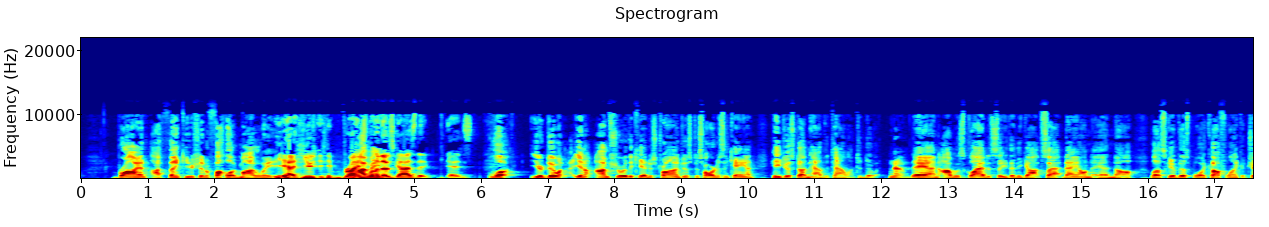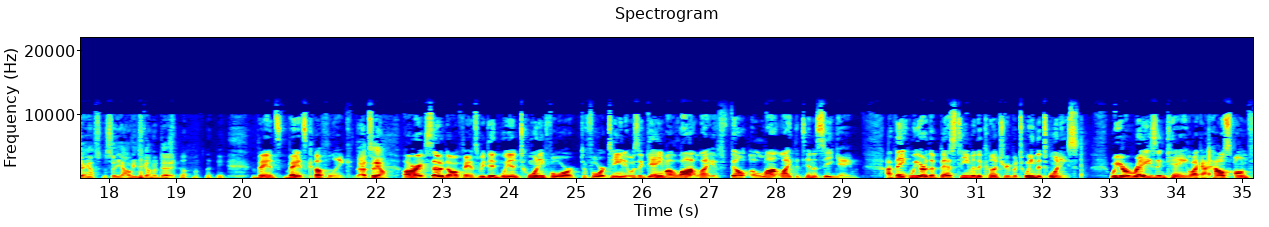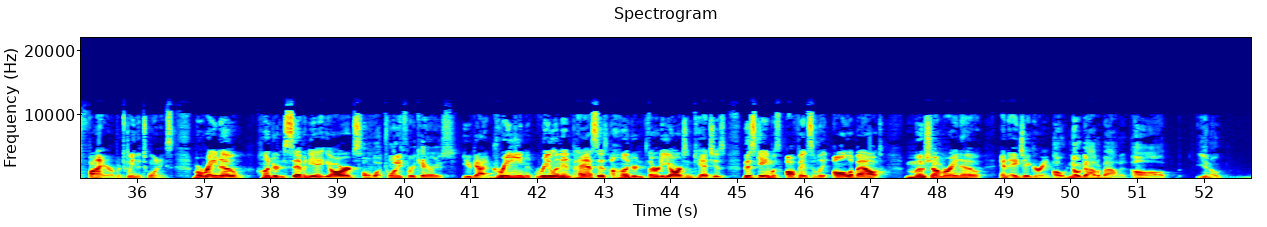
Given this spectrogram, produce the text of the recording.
Brian, I think you should have followed my lead. Yeah, you, Brian's I one of those guys that is. look, you're doing, you know, I'm sure the kid is trying just as hard as he can. He just doesn't have the talent to do it. No, and I was glad to see that he got sat down and, uh, let's give this boy Cufflink a chance to see how he's going to do. Vance Vance Cufflink. That's him. All right, so dog fans, we did win 24 to 14. It was a game a lot like it felt a lot like the Tennessee game. I think we are the best team in the country between the 20s. We are raising Kane like a house on fire between the 20s. Moreno 178 yards. On what, 23 carries? You got Green reeling in passes, 130 yards and catches. This game was offensively all about Knowshon Moreno and AJ Green. Oh, no doubt about it. Uh, you know,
